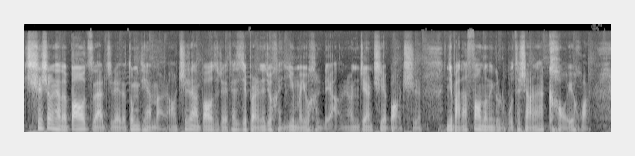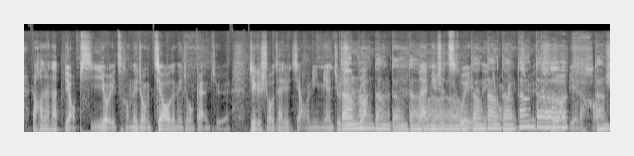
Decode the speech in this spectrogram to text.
吃剩下的包子啊之类的，冬天嘛，然后吃剩下的包子之类，它其实本来就很硬嘛，又很凉，然后你这样吃也不好吃，你就把它放到那个炉子上，让它烤一会儿，然后让它表皮有一层那种焦的那种感觉，这个时候再去嚼，里面就是软的，当当，外面是脆的那种感觉，特别的好吃。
